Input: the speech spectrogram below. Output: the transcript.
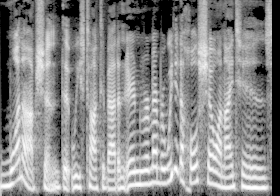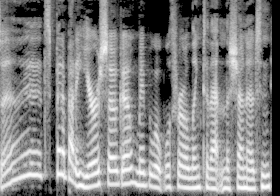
one option that we've talked about, and, and, remember, we did a whole show on iTunes. Uh, it's been about a year or so ago. Maybe we'll, we'll, throw a link to that in the show notes. And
